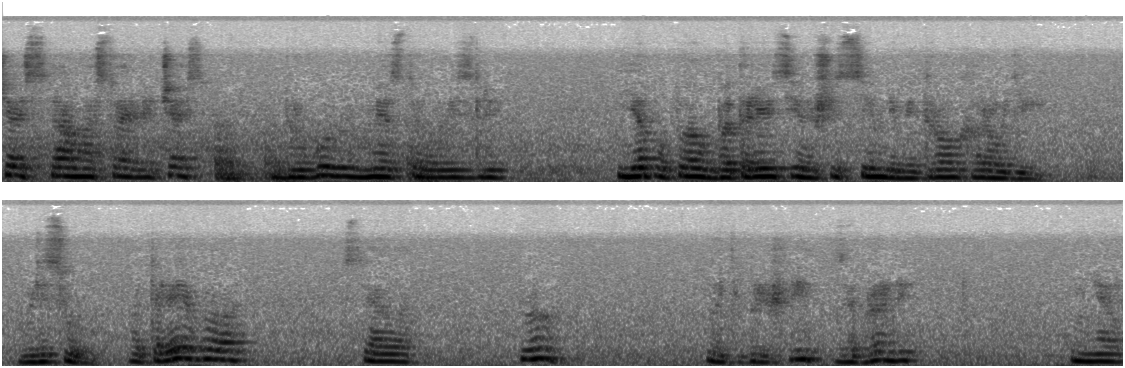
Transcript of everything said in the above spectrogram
Часть там оставили, часть в другое место увезли. И я попал в батарею 76 миллиметровых орудий в лесу. Была, стояла. Ну, эти пришли, забрали меня.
